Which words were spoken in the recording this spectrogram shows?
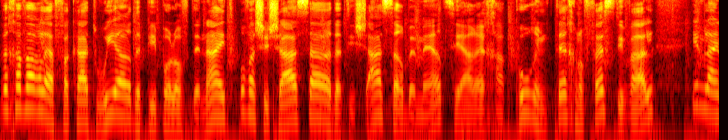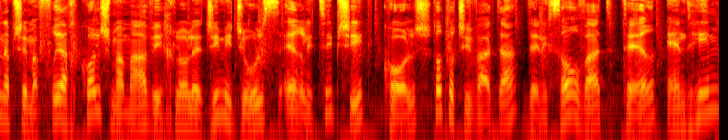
וחבר להפקת We are the people of the night, וב-16 עד ה-19 במרץ יערוך הפורים טכנו פסטיבל, עם line-up שמפריח כל שממה ויכלול את ג'ימי ג'ולס, ארלי ציפשי, קולש, טוטו צ'יבאטה, דניס הורוואט, טר, אנדהים,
